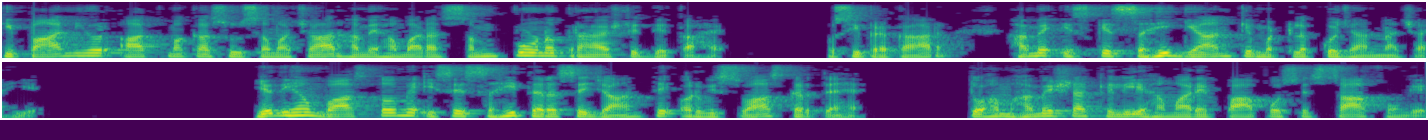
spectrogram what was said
कि पानी और आत्मा का सुसमाचार हमें हमारा संपूर्ण प्रायश्चित देता है। उसी प्रकार हमें इसके सही ज्ञान के मतलब को जानना चाहिए। यदि हम वास्तव में इसे सही तरह से जानते और विश्वास करते हैं तो हम हमेशा के लिए हमारे पापों से साफ़ होंगे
